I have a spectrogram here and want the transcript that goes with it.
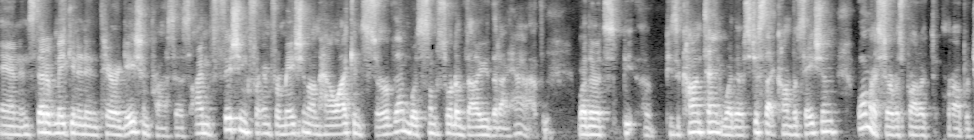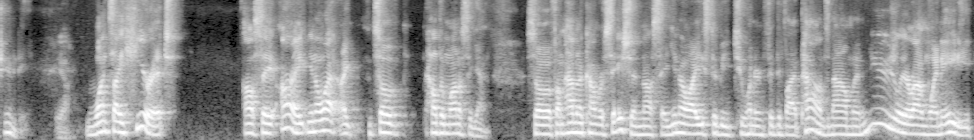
And instead of making an interrogation process, I'm fishing for information on how I can serve them with some sort of value that I have, whether it's a piece of content, whether it's just that conversation or my service product or opportunity. Yeah. Once I hear it, I'll say, all right, you know what? I so health and wellness again. So if I'm having a conversation, I'll say, you know, I used to be 255 pounds. Now I'm usually around 180.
